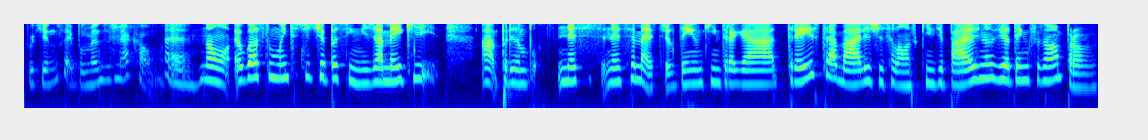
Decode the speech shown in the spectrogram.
Porque, não sei, pelo menos isso me acalma. É, não, eu gosto muito de, tipo assim, já meio que. Ah, por exemplo, nesse, nesse semestre eu tenho que entregar três trabalhos de, sei lá, umas 15 páginas e eu tenho que fazer uma prova.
